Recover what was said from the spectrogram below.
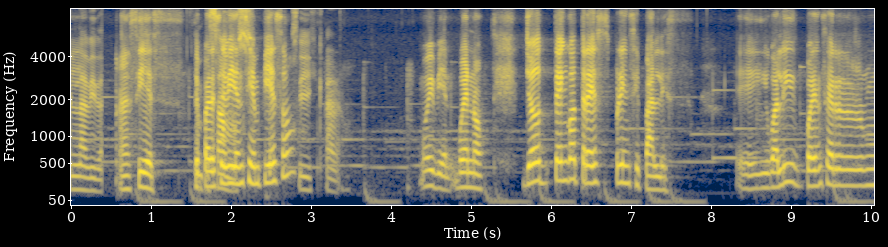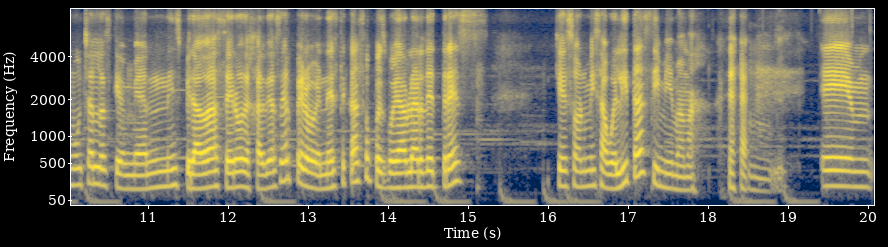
en la vida. Así es. ¿Te parece bien si empiezo? Sí, claro. Muy bien. Bueno, yo tengo tres principales. Eh, igual y pueden ser muchas las que me han inspirado a hacer o dejar de hacer, pero en este caso pues voy a hablar de tres que son mis abuelitas y mi mamá. Mm, em,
